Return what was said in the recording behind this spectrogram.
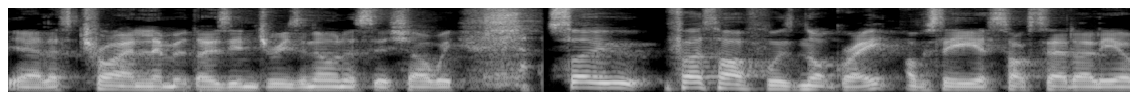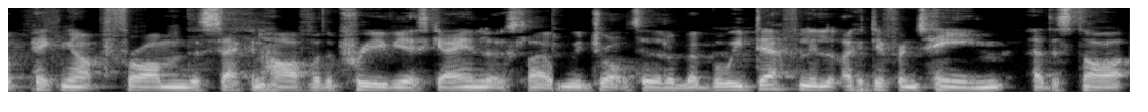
yeah, let's try and limit those injuries and illnesses, shall we? So, first half was not great. Obviously, as Sox said earlier, picking up from the second half of the previous game, looks like we dropped a little bit, but we definitely looked like a different team at the start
